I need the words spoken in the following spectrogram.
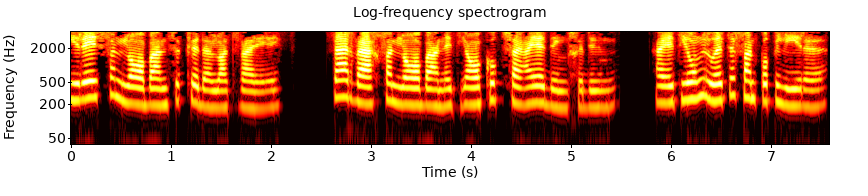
Die reis van Labanse kudde laat wij het. Ver weg van Laban het Jacob sy eie ding gedoen. Hij het jong loote van populiere,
